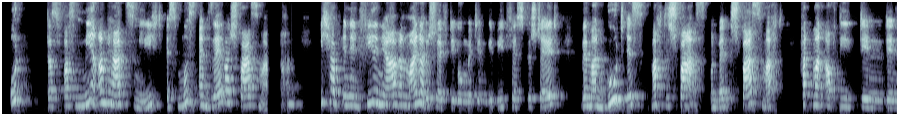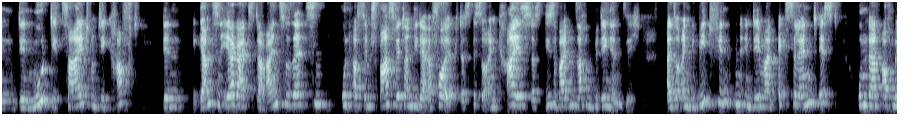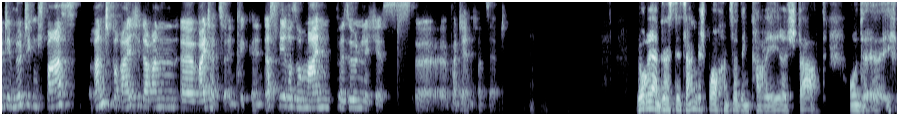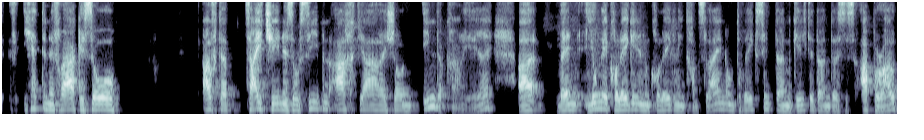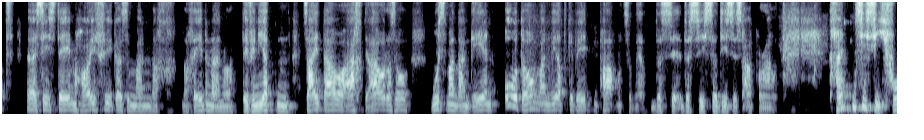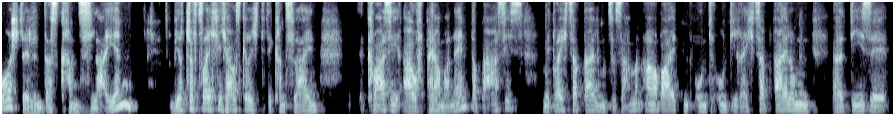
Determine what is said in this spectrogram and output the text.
und das, was mir am Herzen liegt, es muss einem selber Spaß machen. Ich habe in den vielen Jahren meiner Beschäftigung mit dem Gebiet festgestellt, wenn man gut ist, macht es Spaß. Und wenn es Spaß macht, hat man auch die, den, den, den Mut, die Zeit und die Kraft, den ganzen Ehrgeiz da reinzusetzen und aus dem Spaß wird dann wieder Erfolg. Das ist so ein Kreis, dass diese beiden Sachen bedingen sich. Also ein Gebiet finden, in dem man exzellent ist, um dann auch mit dem nötigen Spaß Randbereiche daran äh, weiterzuentwickeln. Das wäre so mein persönliches äh, Patentrezept. Florian, du hast jetzt angesprochen, so den Karrierestart. Und äh, ich, ich hätte eine Frage so auf der Zeitschiene so sieben, acht Jahre schon in der Karriere. Äh, wenn junge Kolleginnen und Kollegen in Kanzleien unterwegs sind, dann gilt ja dann das Upper-Out-System häufig. Also man nach, nach eben einer definierten Zeitdauer, acht Jahre oder so, muss man dann gehen oder man wird gebeten, Partner zu werden. Das, das ist so dieses Upper-Out. Könnten Sie sich vorstellen, dass Kanzleien, wirtschaftsrechtlich ausgerichtete Kanzleien, quasi auf permanenter Basis mit Rechtsabteilungen zusammenarbeiten und, und die Rechtsabteilungen äh, diese äh,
